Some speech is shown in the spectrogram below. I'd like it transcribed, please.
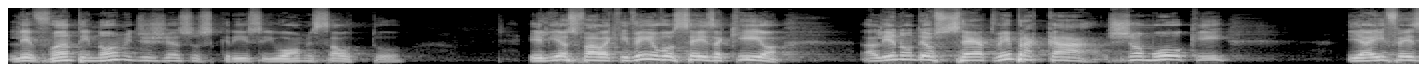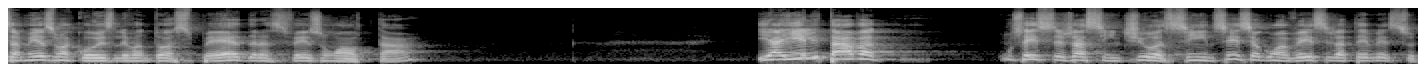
levanta em nome de Jesus Cristo. E o homem saltou. Elias fala que venham vocês aqui, ó. Ali não deu certo, vem para cá. Chamou aqui. E aí fez a mesma coisa, levantou as pedras, fez um altar. E aí ele estava, não sei se você já sentiu assim, não sei se alguma vez você já teve isso,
